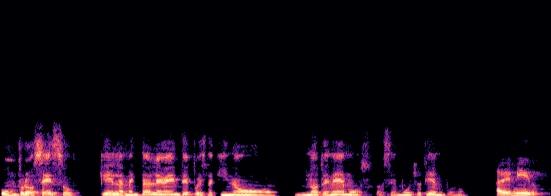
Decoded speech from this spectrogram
un proceso que lamentablemente pues aquí no, no tenemos hace mucho tiempo, ¿no? Ademir,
